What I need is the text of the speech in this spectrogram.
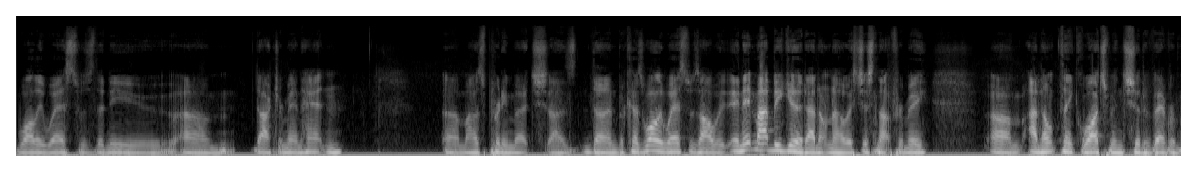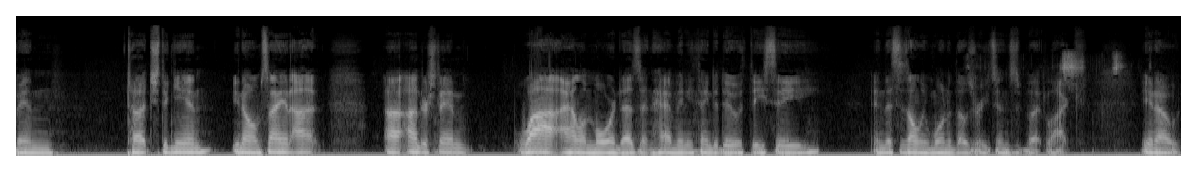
Wally West was the new um, Doctor Manhattan, um, I was pretty much I was done because Wally West was always, and it might be good. I don't know. It's just not for me. Um, I don't think Watchmen should have ever been touched again. You know what I'm saying? I I understand why Alan Moore doesn't have anything to do with DC, and this is only one of those reasons. But like, you know,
